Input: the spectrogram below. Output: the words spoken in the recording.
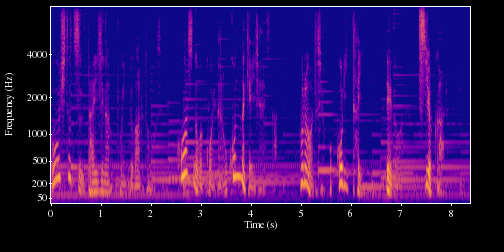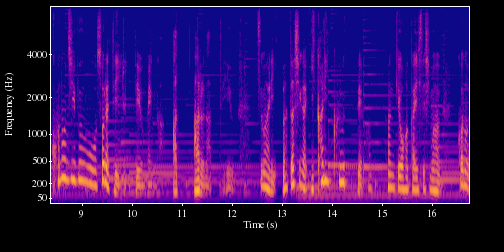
もう一つ大事なポイントがあると思うんですよね。壊すのが怖いなら怒んなきゃいいじゃないですか。ところが私は怒りたいっていうのは強くある。この自分を恐れているっていう面がああるなっていう。つまり、私が怒り狂って関係を破壊してしまう、この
